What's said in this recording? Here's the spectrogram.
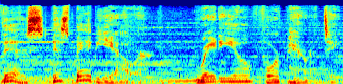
This is Baby Hour, radio for parenting.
